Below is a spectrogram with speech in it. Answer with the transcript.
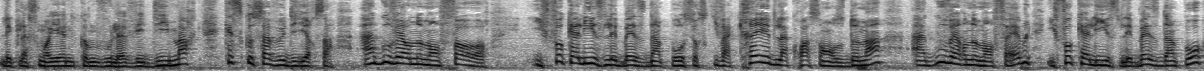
les classes moyennes, comme vous l'avez dit, Marc. Qu'est-ce que ça veut dire, ça? Un gouvernement fort il focalise les baisses d'impôts sur ce qui va créer de la croissance demain. Un gouvernement faible, il focalise les baisses d'impôts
